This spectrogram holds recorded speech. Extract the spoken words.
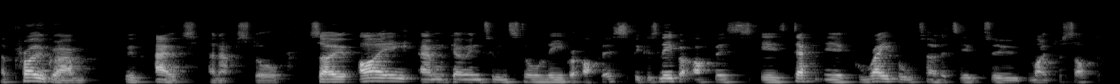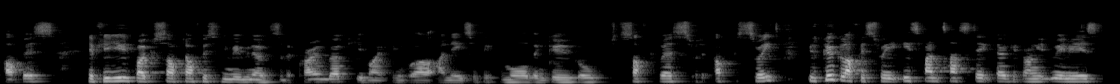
a program without an app store. So I am going to install LibreOffice because LibreOffice is definitely a great alternative to Microsoft Office. If you use Microsoft Office and you're moving over to the Chromebook, you might think, well, I need something more than Google Software Office Suite. Because Google Office Suite is fantastic, don't get wrong, it really is.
